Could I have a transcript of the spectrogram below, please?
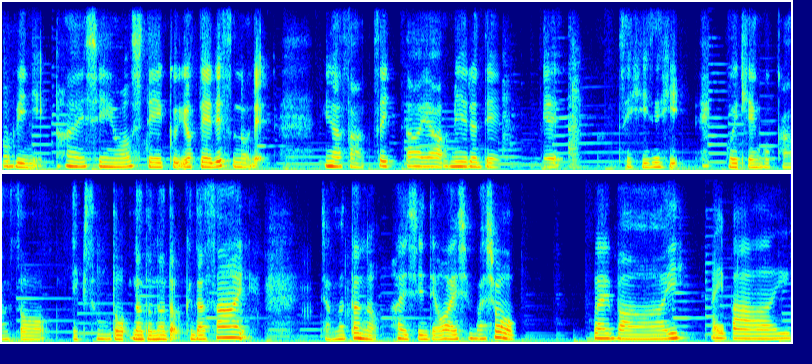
日に配信をしていく予定ですので皆さんツイッターやメールでぜひぜひご意見ご感想エピソードなどなどください。じゃあまたの配信でお会いしましょう。バイバイ。バイバイ。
